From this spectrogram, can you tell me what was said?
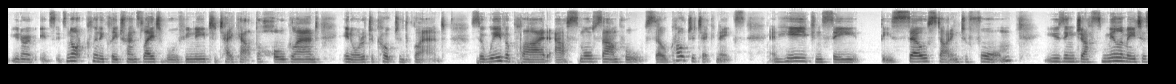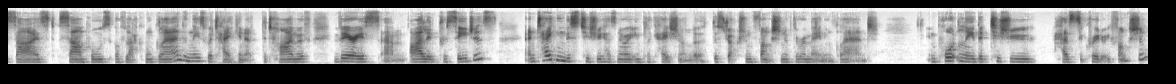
you know, it's, it's not clinically translatable if you need to take out the whole gland in order to culture the gland. So we've applied our small sample cell culture techniques. And here you can see these cells starting to form using just millimeter sized samples of lacrimal gland. And these were taken at the time of various um, eyelid procedures. And taking this tissue has no implication on the, the structure and function of the remaining gland. Importantly, the tissue has secretory function,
